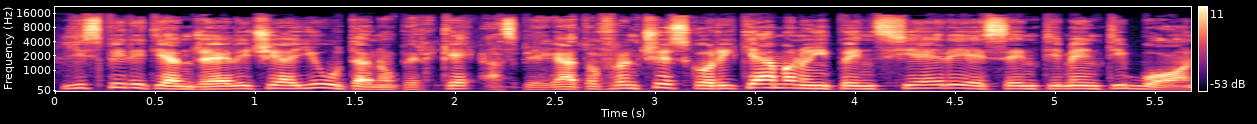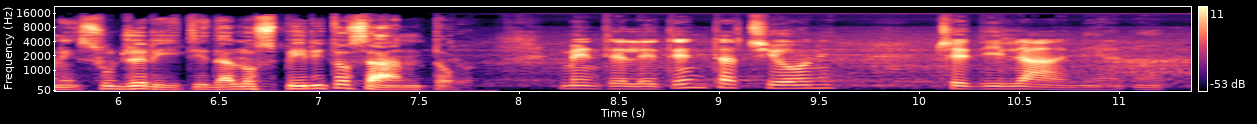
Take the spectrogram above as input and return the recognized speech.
Gli spiriti angelici aiutano perché, ha spiegato Francesco, richiamano i pensieri e i sentimenti buoni suggeriti dallo Spirito Santo. Mentre le tentazioni ci dilaniano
